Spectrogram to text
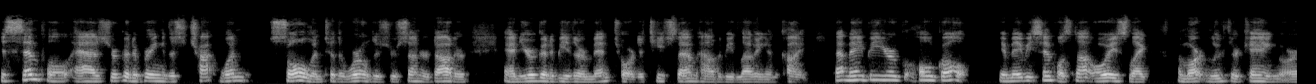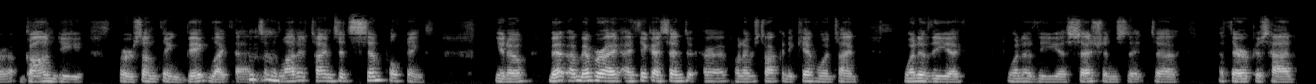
as simple as you're going to bring this ch- one soul into the world as your son or daughter, and you're going to be their mentor to teach them how to be loving and kind. That may be your whole goal. It may be simple. It's not always like a Martin Luther King or Gandhi or something big like that. Mm-hmm. A lot of times it's simple things. You know, I remember I, I think I sent uh, when I was talking to Kevin one time, one of the uh, one of the uh, sessions that uh, a therapist had.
